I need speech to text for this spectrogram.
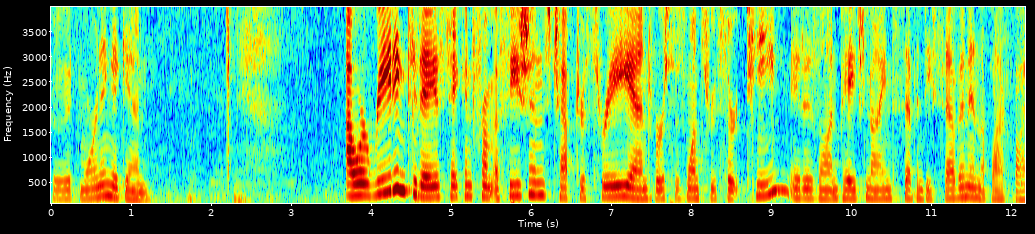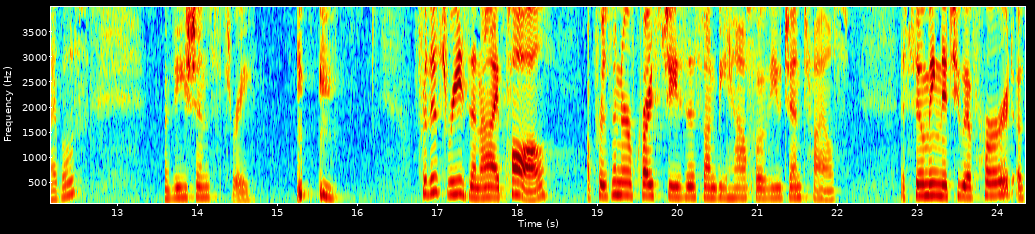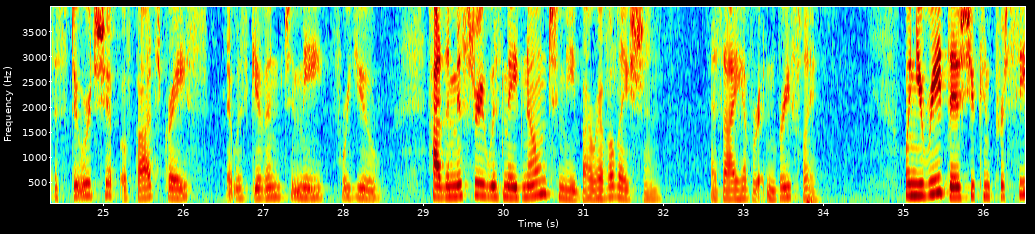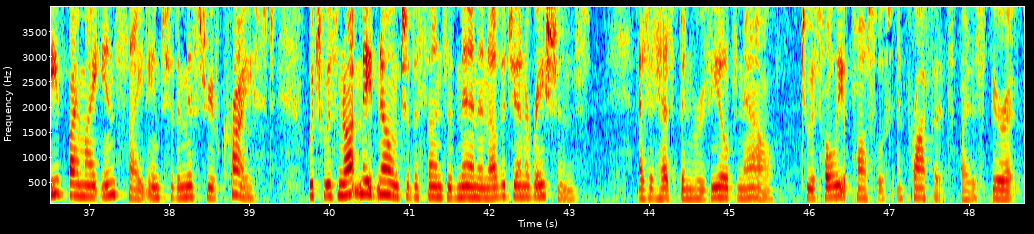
Good morning again. Our reading today is taken from Ephesians chapter 3 and verses 1 through 13. It is on page 977 in the Black Bibles. Ephesians 3. For this reason, I, Paul, a prisoner of Christ Jesus, on behalf of you Gentiles, assuming that you have heard of the stewardship of God's grace that was given to me for you how the mystery was made known to me by revelation, as I have written briefly. When you read this, you can perceive by my insight into the mystery of Christ, which was not made known to the sons of men in other generations, as it has been revealed now to his holy apostles and prophets by the Spirit.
